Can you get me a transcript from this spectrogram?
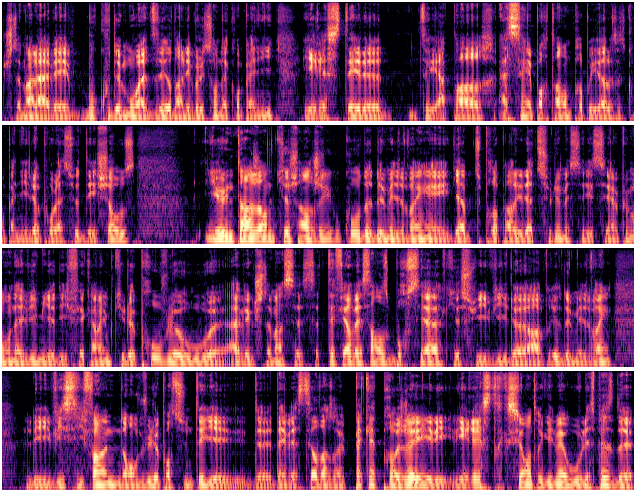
justement avaient beaucoup de mots à dire dans l'évolution de la compagnie et restaient à part assez importante propriétaire de cette compagnie-là pour la suite des choses. Il y a eu une tangente qui a changé au cours de 2020 et Gab, tu pourras parler là-dessus, mais c'est un peu mon avis, mais il y a des faits quand même qui le prouvent, là, où euh, avec justement cette, cette, effervescence boursière qui a suivi là, avril 2020, les VC funds ont vu l'opportunité d'investir dans un paquet de projets et les, restrictions, entre guillemets, ou l'espèce de,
